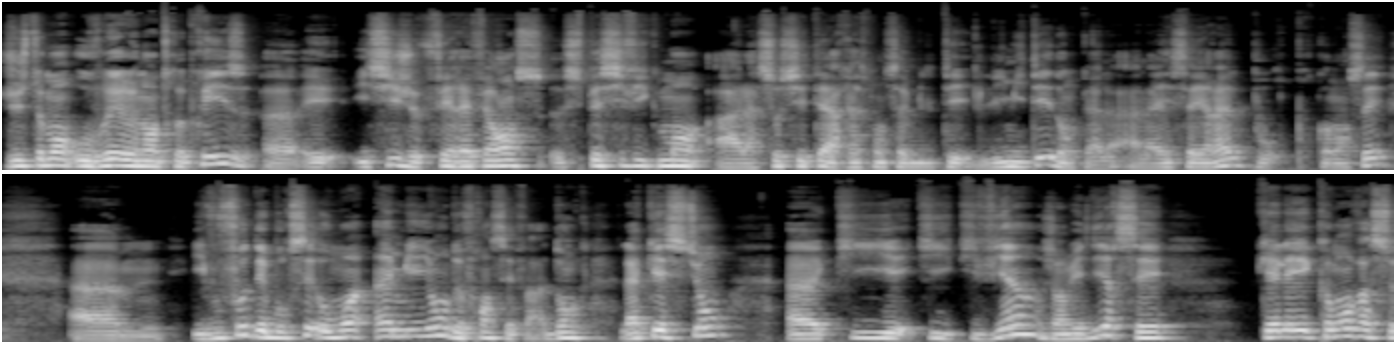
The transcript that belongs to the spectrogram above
justement ouvrir une entreprise, et ici je fais référence spécifiquement à la société à responsabilité limitée, donc à la, SARL pour, pour commencer, il vous faut débourser au moins un million de francs CFA. Donc la question qui, qui, qui vient, j'ai envie de dire, c'est est, comment va se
